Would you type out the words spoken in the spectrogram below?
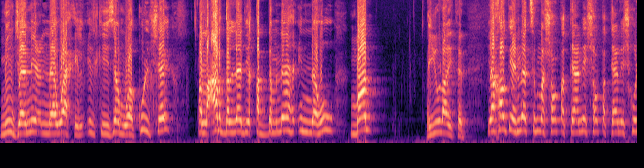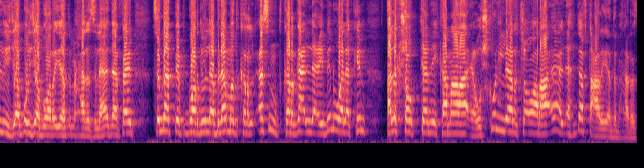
من جميع النواحي الالتزام وكل شيء. العرض الذي قدمناه إنه مان يونايتد. يا خوتي هنا تسمى الشوط الثاني الشوط الثاني شكون اللي جابوه؟ جابوا رياض محرز الهدفين تسمى بيب غوارديولا بلا ما ذكر الاسم ذكر كاع اللاعبين ولكن قال لك الشوط الثاني كان رائع. وشكون اللي رجعوا رائع؟ الأهداف تاع رياض محرز.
